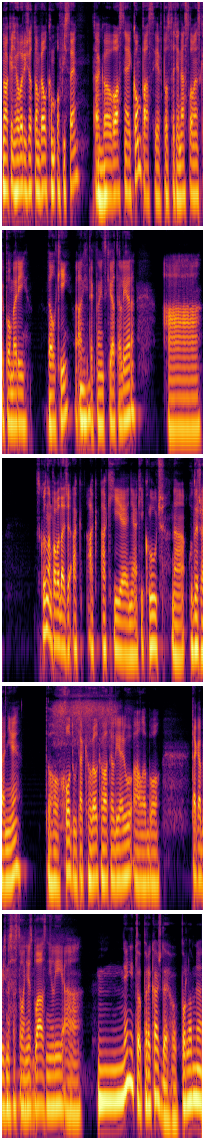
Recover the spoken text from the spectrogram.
No a keď hovoríš o tom veľkom ofise, tak mm. vlastne aj Kompas je v podstate na slovenské pomery veľký architektonický ateliér a skús nám povedať, že ak, ak, aký je nejaký kľúč na udržanie toho chodu takého veľkého ateliéru, alebo tak, aby sme sa z toho nezbláznili a... Mm, není to pre každého. Podľa mňa,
